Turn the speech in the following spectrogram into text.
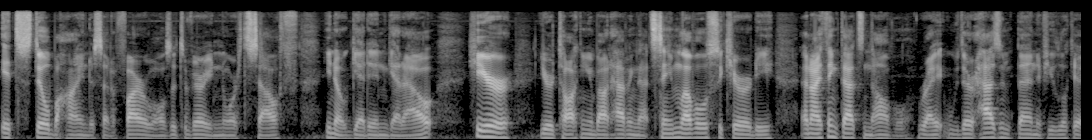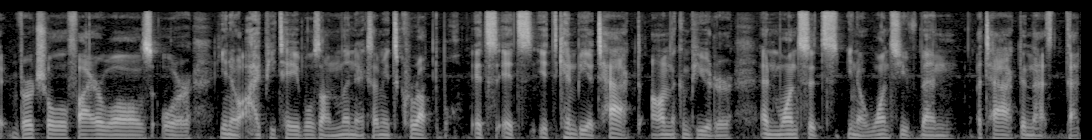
It's still behind a set of firewalls. It's a very north south, you know, get in, get out. Here, you're talking about having that same level of security. And I think that's novel, right? There hasn't been, if you look at virtual firewalls or, you know, IP tables on Linux, I mean, it's corruptible. It's, it's, it can be attacked on the computer. And once it's, you know, once you've been attacked and that, that,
